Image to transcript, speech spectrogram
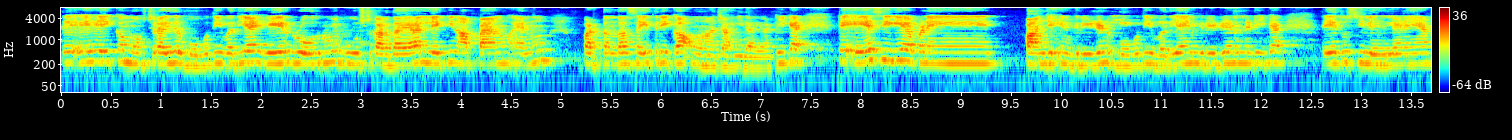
ਤੇ ਇਹ ਇੱਕ ਮੋਇਸਚਰਾਈਜ਼ਰ ਬਹੁਤ ਹੀ ਵਧੀਆ ਹੈ ਹੇਅਰ ਗਰੋਥ ਨੂੰ ਵੀ ਬੂਸਟ ਕਰਦਾ ਆ। ਲੇਕਿਨ ਆਪਾਂ ਇਹਨੂੰ ਇਹਨੂੰ ਵਰਤਣ ਦਾ ਸਹੀ ਤਰੀਕਾ ਆਉਣਾ ਚਾਹੀਦਾ ਆ, ਠੀਕ ਹੈ ਤੇ ਇਹ ਸੀਗੇ ਆਪਣੇ ਪੰਜ ਇਨਗਰੀਡੀਅੰਟ ਬਹੁਤ ਹੀ ਵਧੀਆ ਇਨਗਰੀਡੀਅੰਟ ਨੇ, ਠੀਕ ਹੈ? ਤੇ ਇਹ ਤੁਸੀਂ ਲੈ ਲੈਣੇ ਆ।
